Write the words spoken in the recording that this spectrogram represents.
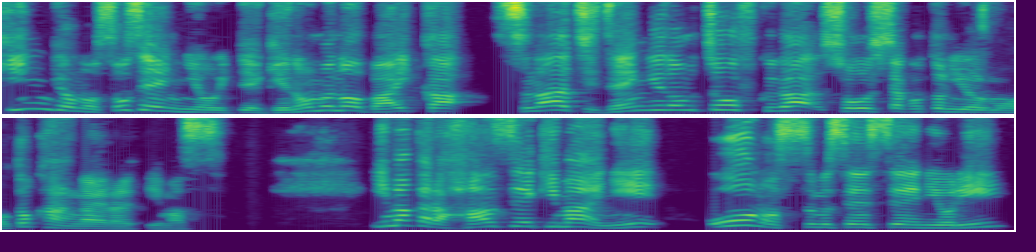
金魚の祖先においてゲノムの倍化、すなわち全ゲノム重複が生じたことによるものと考えられています。今から半世紀前に、大野進先生により、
